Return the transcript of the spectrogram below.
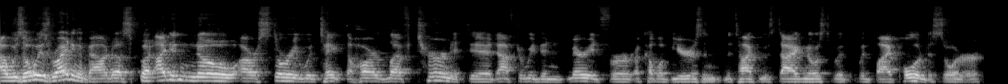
I was always writing about us, but I didn't know our story would take the hard left turn it did after we'd been married for a couple of years, and Nataki was diagnosed with with bipolar disorder.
